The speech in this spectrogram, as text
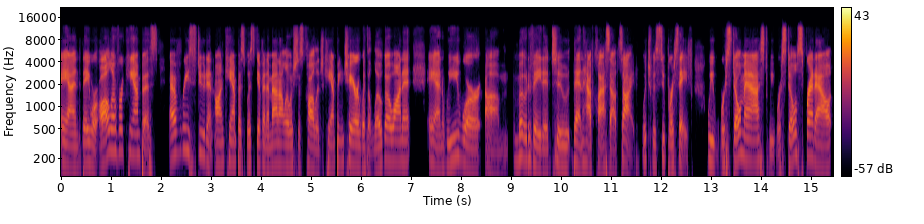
and they were all over campus every student on campus was given a Mount Aloysius College camping chair with a logo on it. And we were um, motivated to then have class outside, which was super safe. We were still masked, we were still spread out,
